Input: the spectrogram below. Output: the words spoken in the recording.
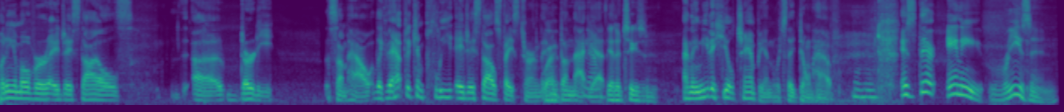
putting him over AJ Styles uh, dirty somehow. Like they have to complete AJ Styles' face turn. They Right. haven't done that Yeah. yet. Yeah, they're teasing it. And they need a heel champion, which they don't have. Is there any reason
